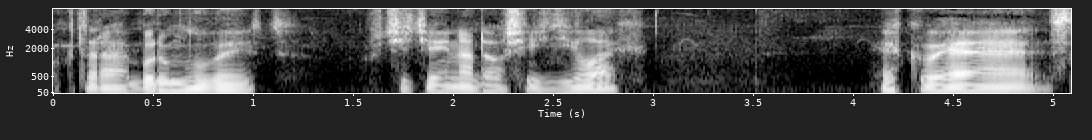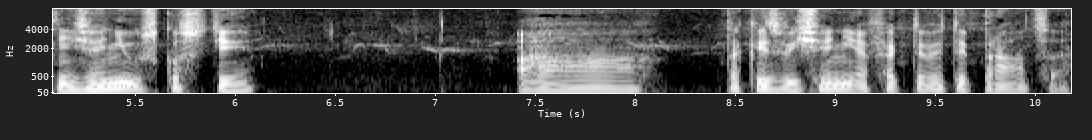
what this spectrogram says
o které budu mluvit určitě i na dalších dílech, jako je snížení úzkosti a taky zvýšení efektivity práce.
